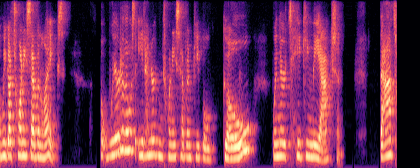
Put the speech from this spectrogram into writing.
And we got 27 likes. But where do those 827 people go when they're taking the action? That's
